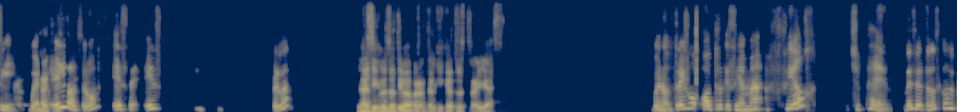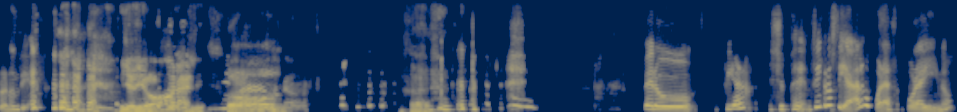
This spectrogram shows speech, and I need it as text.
Sí, bueno, el otro es, es... ¿Perdón? Así ah, justo te iba a preguntar qué otros traías. Bueno, traigo otro que se llama Phil Chapin. No es cierto, no sé cómo se pronuncia. y yo digo, órale. Oh. Pero Pierre Chopin, sí creo sí, algo por, por ahí, ¿no?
